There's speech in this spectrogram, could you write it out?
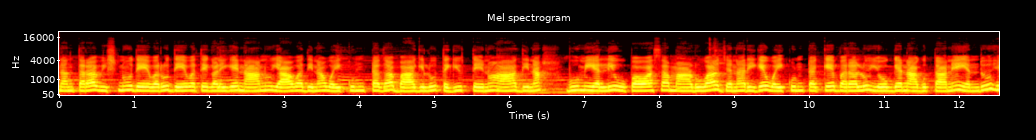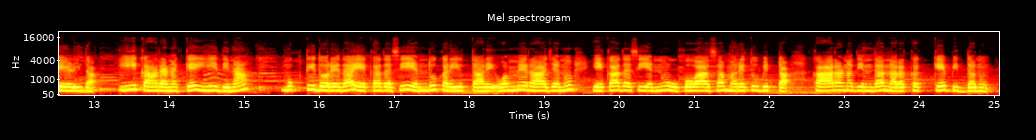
ನಂತರ ವಿಷ್ಣು ದೇವರು ದೇವತೆಗಳಿಗೆ, ನಾನು ಯಾವ ದಿನ ವೈಕುಂಠದ ಬಾಗಿಲು ತೆಗೆಯುತ್ತೇನೋ ಆ ದಿನ ಭೂಮಿಯಲ್ಲಿ ಉಪವಾಸ ಮಾಡುವ ಜನರಿಗೆ ವೈಕುಂಠಕ್ಕೆ ಬರಲು ಯೋಗ್ಯನಾಗುತ್ತಾನೆ ಎಂದು ಹೇಳಿದ. ಈ ಕಾರಣಕ್ಕೆ ಈ ದಿನ ಮುಕ್ತಿ ದೊರೆದ ಏಕಾದಶಿ ಎಂದು ಕರೆಯುತ್ತಾರೆ. ಒಮ್ಮೆ ರಾಜನು ಏಕಾದಶಿಯನ್ನು ಉಪವಾಸ ಮರೆತುಬಿಟ್ಟ ಕಾರಣದಿಂದ ನರಕಕ್ಕೆ ಬಿದ್ದನು.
